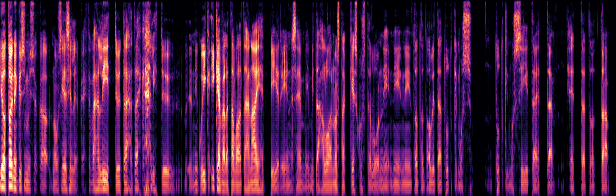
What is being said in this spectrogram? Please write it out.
Joo, toinen kysymys, joka nousi esille, joka ehkä vähän liittyy tähän, tai ehkä liittyy niin kuin ikävällä tavalla tähän aihepiiriin, se mitä haluan nostaa keskusteluun, niin, niin, niin tota, oli tämä tutkimus, tutkimus siitä, että, että tota,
